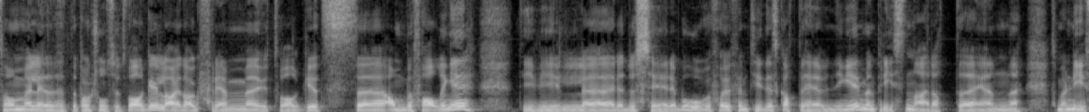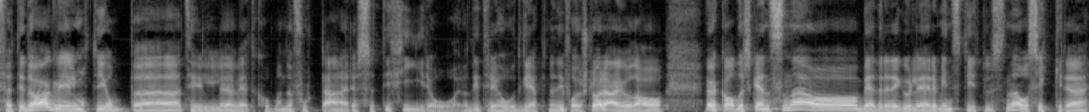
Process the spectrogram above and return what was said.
som ledet dette pensjonsutvalget, la i dag frem utvalgets eh, anbefalinger. De vil eh, redusere behovet for fremtidige skattehevninger, men prisen er at eh, en som er nyfødt i dag, vil måtte jobbe til vedkommende fort er 74 år. Og de tre hovedgrepene de foreslår, er jo da å øke aldersgrensene og bedre regulere minsteytelsene og sikre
